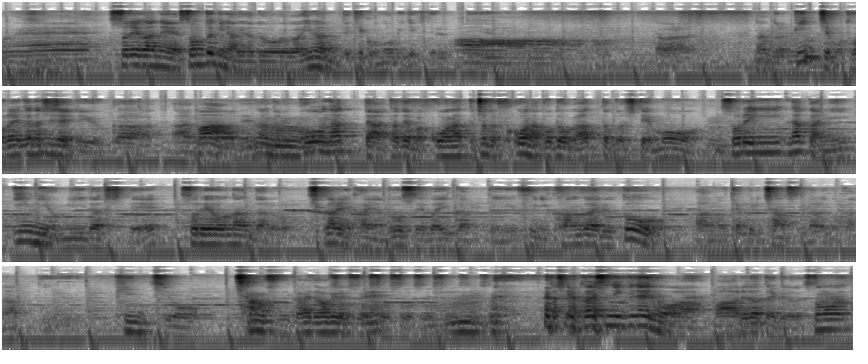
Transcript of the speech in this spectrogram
ほどね。それがね、その時に上げた動画が今見て結構伸びてきてるっていう。あだから、なんだろう、ピンチも捉え方次第というか、あのまあね。なんだろううん。こうなった、例えばこうなって、ちょっと不幸なことがあったとしても、うんそれに中に意味を見出して、それをなんだろう、力に変えるにはどうすればいいかっていうふうに考えると、あの逆にチャンスになるのかなっていう。ーピンチをチャンスに変えたわけですね。そうそうそうそう確かに会社に行けないのは、まあ、あれだったけどその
